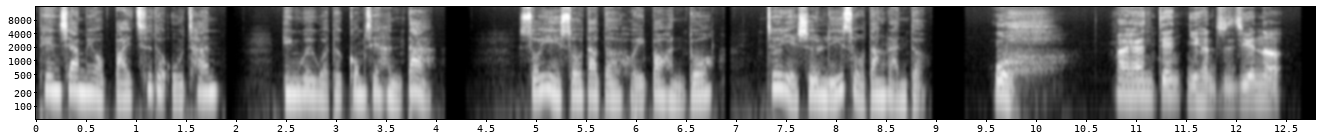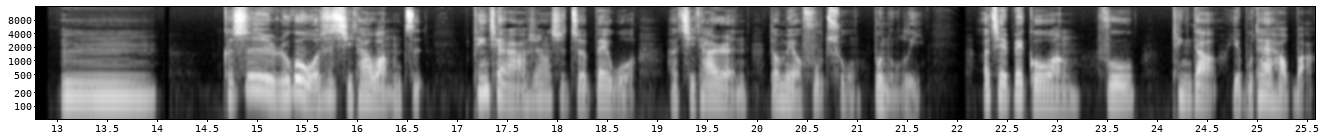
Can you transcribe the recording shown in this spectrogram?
天下没有白吃的午餐，因为我的贡献很大，所以收到的回报很多，这也是理所当然的。”哇，麦安丁也很直接呢。嗯，可是如果我是其他王子，听起来好像是责备我和其他人都没有付出、不努力。而且被国王夫听到也不太好吧？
